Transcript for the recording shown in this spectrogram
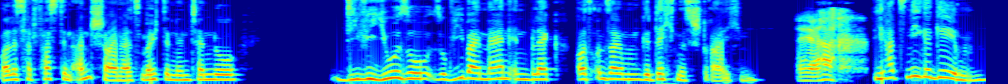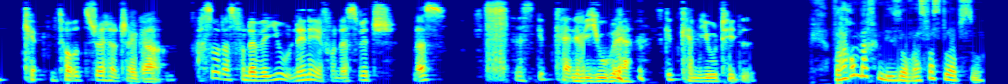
weil es hat fast den Anschein, als möchte Nintendo die Wii U so, so wie bei Man in Black aus unserem Gedächtnis streichen. Ja. Die hat's nie gegeben. Captain Toad's Treasure Tracker. Ach so, das von der Wii U. Nee, nee, von der Switch. Was? Es gibt keine Wii U mehr. es gibt keinen Wii U-Titel. Warum machen die sowas? Was glaubst du?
